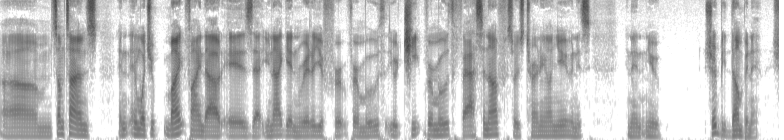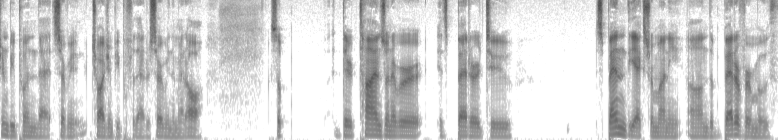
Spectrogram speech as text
Um, sometimes, and, and what you might find out is that you're not getting rid of your ver- vermouth, your cheap vermouth, fast enough, so it's turning on you, and it's, and then you should be dumping it. Shouldn't be putting that serving, charging people for that or serving them at all. So there are times whenever it's better to spend the extra money on the better vermouth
